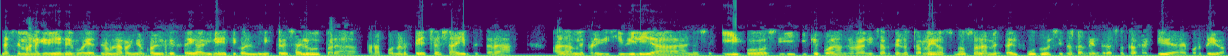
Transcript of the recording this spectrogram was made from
la semana que viene voy a tener una reunión con el jefe de gabinete y con el ministro de Salud para, para poner fecha ya y empezar a, darle previsibilidad a los equipos y, y, que puedan organizarse los torneos, no solamente del fútbol, sino también de las otras actividades deportivas.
